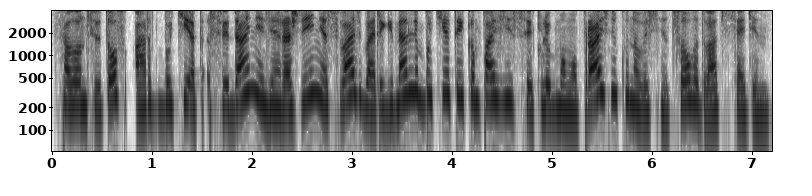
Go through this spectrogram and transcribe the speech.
Салон цветов Арт Букет. Свидание, день рождения, свадьба, оригинальные букеты и композиции к любому празднику на Воснецова 21.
